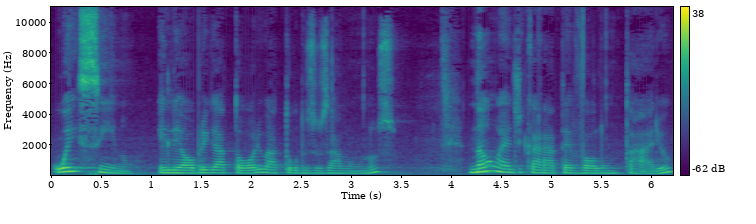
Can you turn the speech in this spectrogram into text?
O ensino, ele é obrigatório a todos os alunos, não é de caráter voluntário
